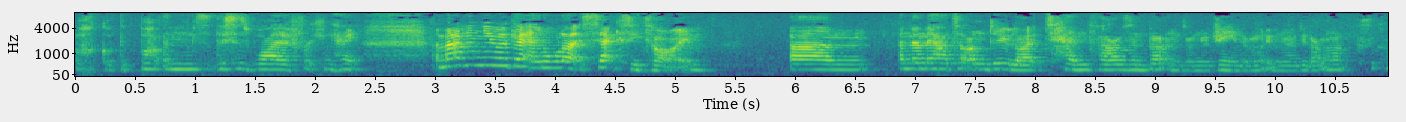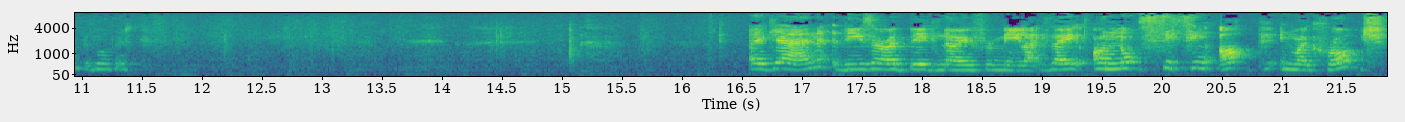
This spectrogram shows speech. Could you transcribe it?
Oh god, the buttons. This is why I freaking hate. Imagine you were getting all like sexy time. Um, and then they had to undo like 10,000 buttons on your jeans. I'm not even to do that one because I can't be bothered. Again, these are a big no from me. Like they are not sitting up in my crotch.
